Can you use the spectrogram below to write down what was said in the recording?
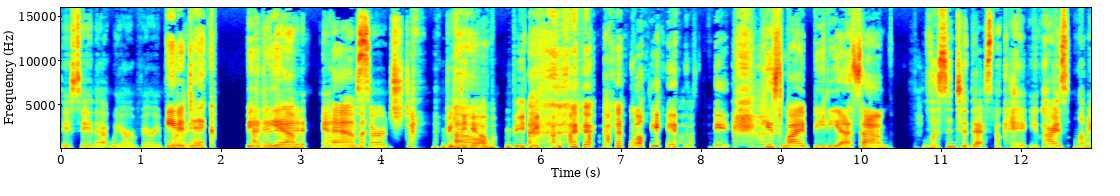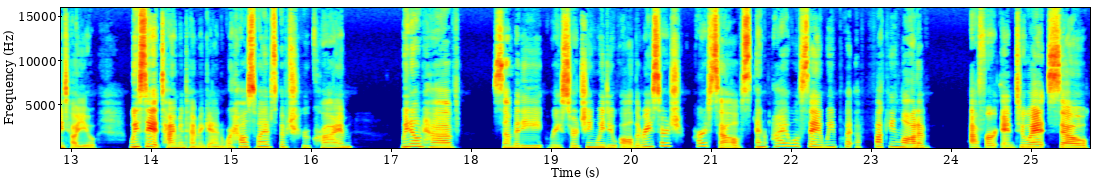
They say that we are very Eat a dick. BDM. and researched. Oh. BDM. BDM. well, he, he, he's my BDSM. Listen to this, okay? You guys, let me tell you. We say it time and time again. We're housewives of true crime. We don't have somebody researching. We do all the research ourselves. And I will say we put a fucking lot of effort into it. So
